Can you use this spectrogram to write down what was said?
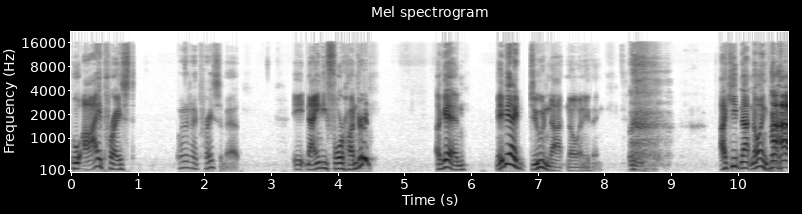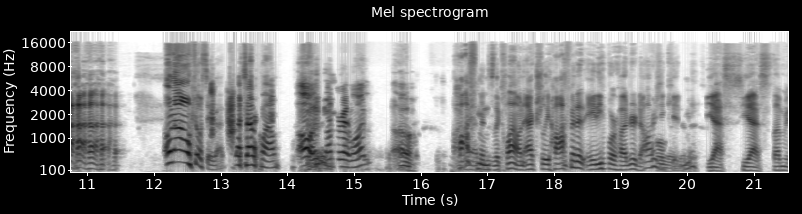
who I priced. What did I price him at? Eight ninety four hundred. Again, maybe I do not know anything. I keep not knowing. oh, Oh no! Don't say that. That's not a clown. Oh, that's not the right one. Oh. oh. oh my bad. Hoffman's the clown. Actually, Hoffman at eighty four hundred dollars. You my kidding me? Yes, yes. Let me.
